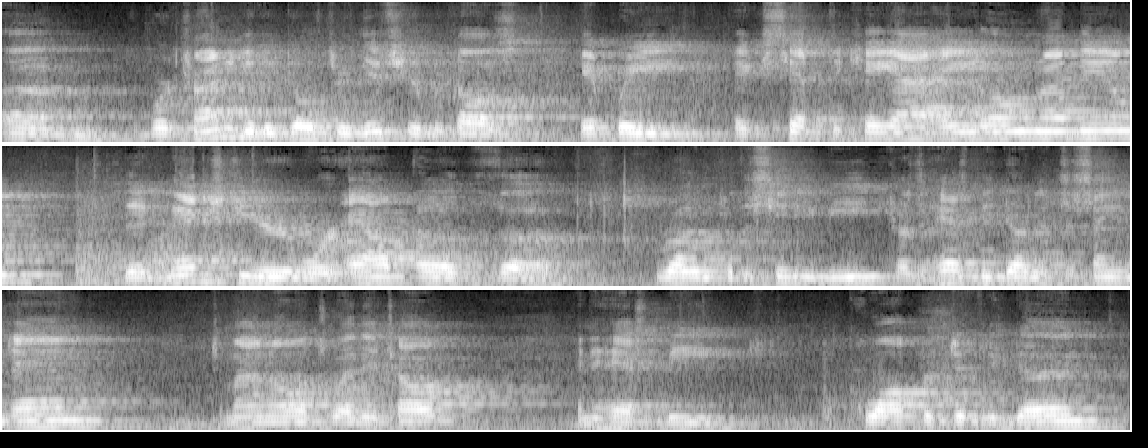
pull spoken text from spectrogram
Um, we're trying to get it go through this year because if we accept the KIA loan right now, then next year we're out of the run for the CDB because it has to be done at the same time, to my knowledge, the way they talk, and it has to be cooperatively done.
